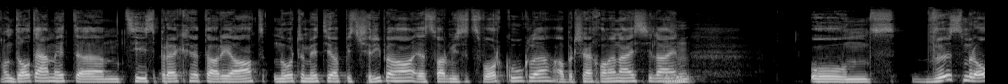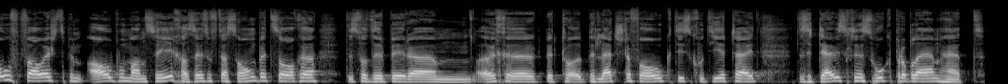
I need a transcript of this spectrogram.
Und auch der mit ähm, sein Sekretariat, nur damit ich etwas zu schreiben habe. Ich musste zwar müssen das Wort googlen, aber das ist eigentlich auch eine nice Line. Und was mir auch aufgefallen ist beim Album an sich, also jetzt auf den Song bezogen, das, was ihr bei, ähm, euch äh, bei, bei der letzten Folge diskutiert habt, dass er teilweise ein kleines Hook-Problem hat.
